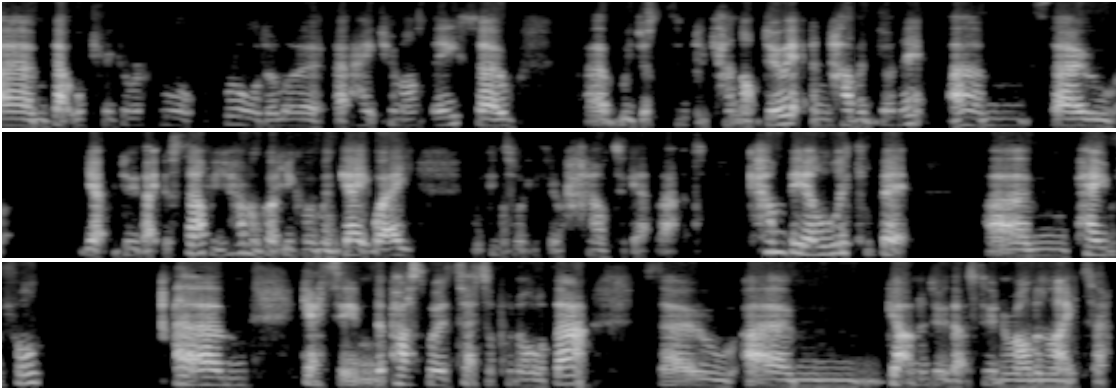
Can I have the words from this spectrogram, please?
um, that will trigger a fraud, fraud alert at HMRC. So uh, we just simply cannot do it and haven't done it. Um, so, yep, do that yourself. If you haven't got your government gateway, we can talk you through how to get that. Can be a little bit um, painful um, getting the password set up and all of that. So um, get on and do that sooner rather than later.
